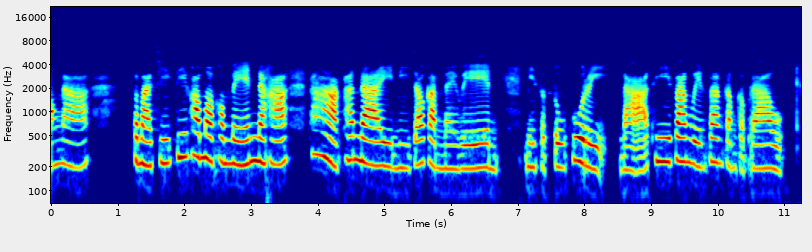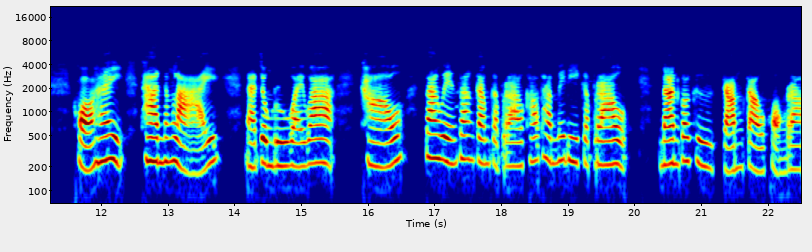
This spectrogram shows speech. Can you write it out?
งๆนะ สมาชิกที่เข้ามาคอมเมนต์นะคะ ถ้าหากท่านใดมีเจ้ากรรมนายเวร มีศัตรูคู่รินะที่สร้างเวรสร้างกรรมกับเรา ขอให้ท่านทั้งหลายนะจงรู้ไว้ว่า เขาสร้างเวรสร้างกรรมกับเรา เขาทำไม่ดีกับเรา นั่นก็คือกรรมเก่าของเรา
